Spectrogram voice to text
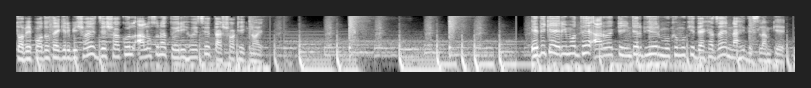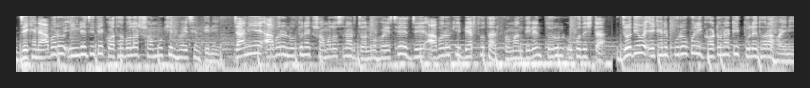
তবে পদত্যাগের বিষয়ে যে সকল আলোচনা তৈরি হয়েছে তা সঠিক নয়। এদিকে এরই মধ্যে আরও একটি ইন্টারভিউয়ের মুখোমুখি দেখা যায় নাহিদ ইসলামকে, যেখানে আবারও ইংরেজিতে কথা বলার সম্মুখীন হয়েছেন তিনি। জানিয়ে আবারও নতুন এক সমালোচনার জন্ম হয়েছে যে আবারও কি ব্যর্থতার প্রমাণ দিলেন তরুণ উপদেষ্টা। যদিও এখানে পুরোপুরি ঘটনাটি তুলে ধরা হয়নি,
